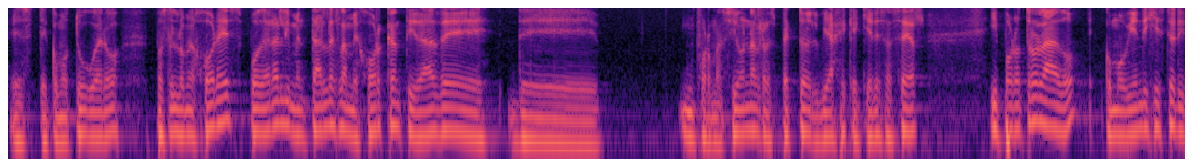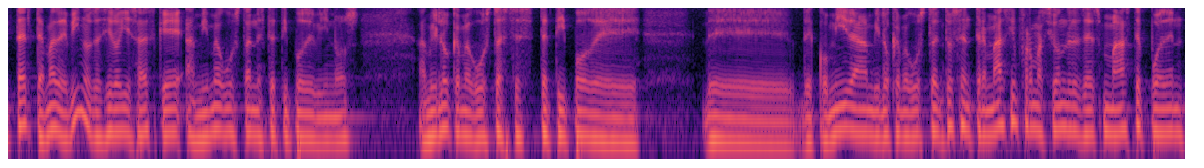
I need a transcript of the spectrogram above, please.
este, como tú, güero, pues lo mejor es poder alimentarles la mejor cantidad de información al respecto del viaje que quieres hacer. Y por otro lado, como bien dijiste ahorita, el tema de vinos, decir, oye, ¿sabes qué? A mí me gustan este tipo de vinos, a mí lo que me gusta es este tipo de, de, comida, a mí lo que me gusta. Entonces, entre más información les des, más te pueden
